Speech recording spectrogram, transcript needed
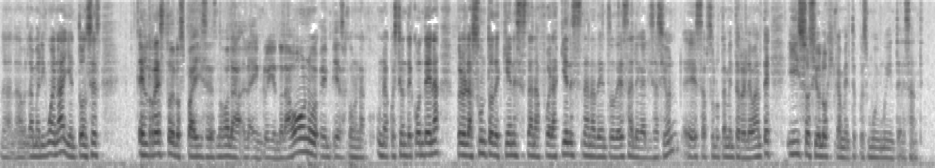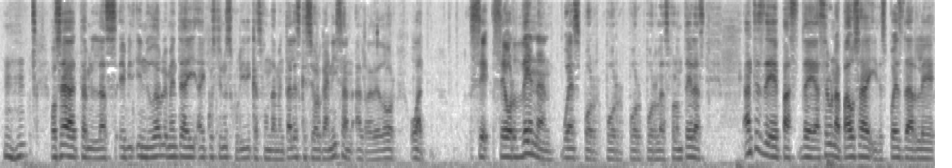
la, la marihuana y entonces el resto de los países, ¿no? La, incluyendo la ONU, empieza con una, una, cuestión de condena, pero el asunto de quiénes están afuera, quiénes están adentro de esa legalización es absolutamente relevante y sociológicamente pues muy, muy interesante. O sea, las, indudablemente hay, hay cuestiones jurídicas fundamentales que se organizan alrededor o se, ordenan pues por, por, por, por las fronteras. Antes de, de hacer una pausa y después darle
